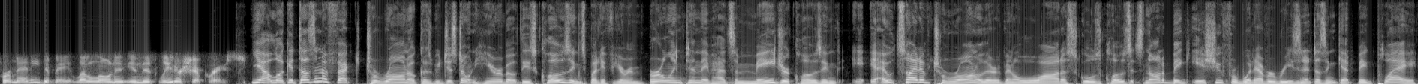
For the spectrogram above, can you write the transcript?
from any debate, let alone in, in this leadership race. Yeah, look, it doesn't affect Toronto because we just don't hear about these closings. But if you're in Burlington, they've had some major closings. Outside of Toronto, there have been a lot of schools closed. It's not a big issue for whatever reason. It doesn't get big play.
